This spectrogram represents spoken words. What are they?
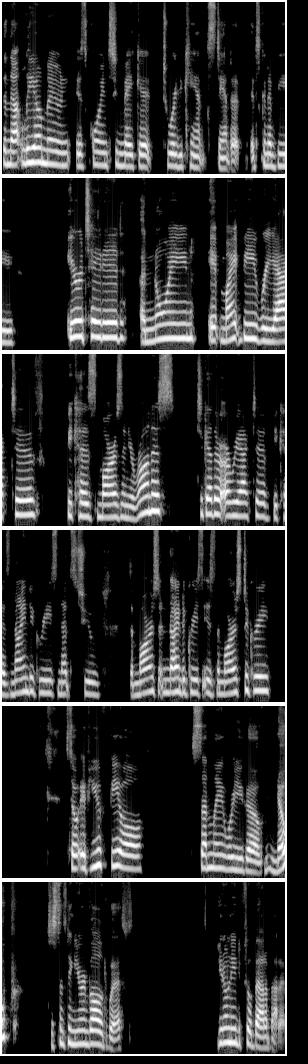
then that Leo moon is going to make it to where you can't stand it. It's going to be irritated, annoying. It might be reactive because Mars and Uranus together are reactive because nine degrees nets to the Mars, nine degrees is the Mars degree. So if you feel suddenly where you go, nope, to something you're involved with, you don't need to feel bad about it.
